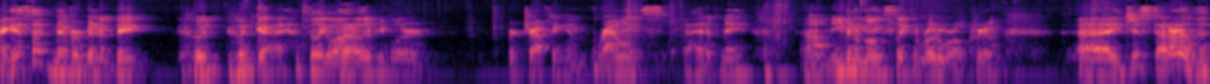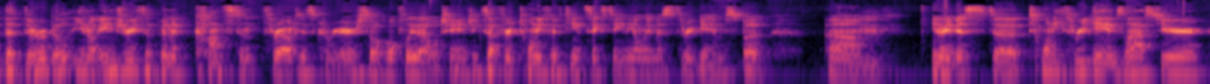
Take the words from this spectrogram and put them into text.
I guess I've never been a big Hood Hood guy. I feel like a lot of other people are are drafting him rounds ahead of me, um, even amongst like the Rotoworld crew. Uh, just I don't know the, the, durability. You know, injuries have been a constant throughout his career, so hopefully that will change. Except for 2015-16, he only missed three games, but um, you know, he missed uh, 23 games last year.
